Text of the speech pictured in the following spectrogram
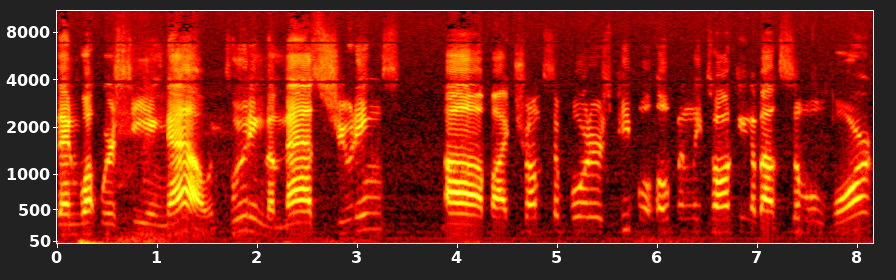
than what we're seeing now, including the mass shootings uh, by Trump supporters, people openly talking about civil war.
